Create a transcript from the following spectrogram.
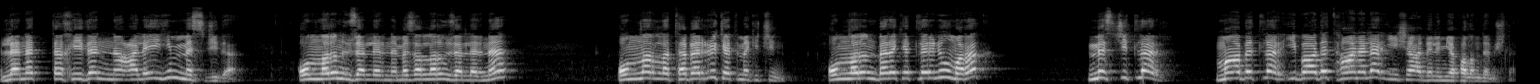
لَنَتَّخِذَنَّ عَلَيْهِمْ مَسْجِدًا Onların üzerlerine, mezarları üzerlerine onlarla teberrük etmek için, onların bereketlerini umarak mescitler, mabetler, ibadethaneler inşa edelim yapalım demişler.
